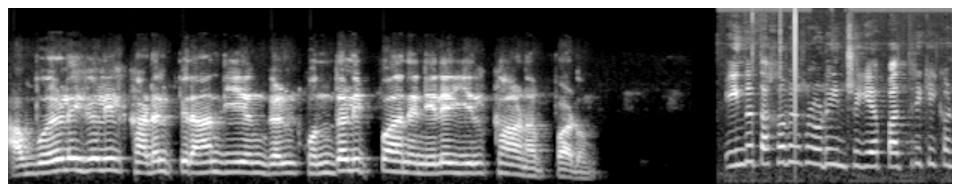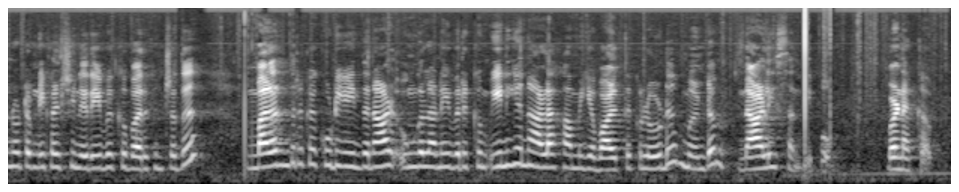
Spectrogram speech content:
அவ்வேளைகளில் கடல் பிராந்தியங்கள் கொந்தளிப்பான நிலையில் காணப்படும். இந்த தகவல்களோடு இன்றைய பத்திரிகை கண்ணோட்டம் நிகழ்ச்சி நிறைவுக்கு வருகின்றது. மலர்ந்திருக்கக்கூடிய இந்த நாள் உங்கள் அனைவருக்கும் இனிய நாளாக அமைய வாழ்த்துக்களோடு மீண்டும் நாளை சந்திப்போம். வணக்கம்.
